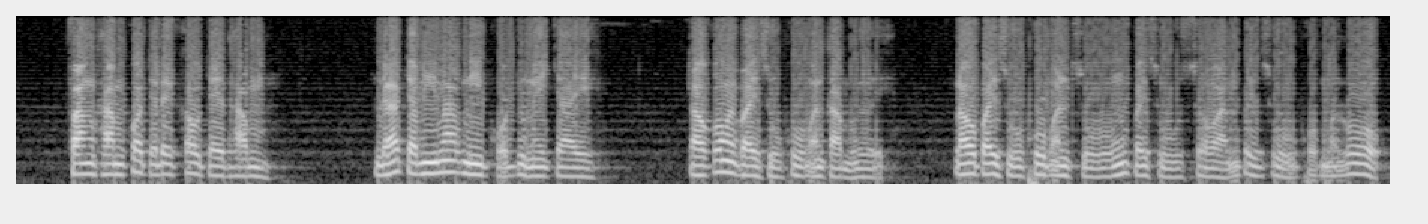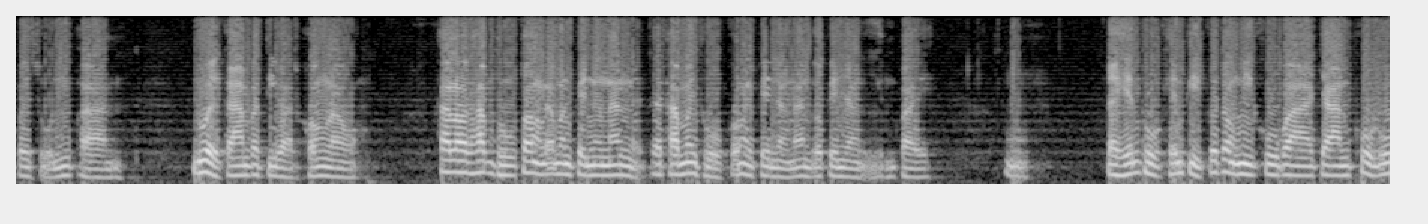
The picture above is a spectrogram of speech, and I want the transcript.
ำฟังธรรมก็จะได้เข้าใจธรรมแล้วจะมีมากมีผลอยู่ในใจ เราก็ไม่ไปสู่ภูมิอันต่ำเลย เราไปสู่ภูมิอันสูง ไปสู่สวรรค์ ไปสู่พรมโลก ไปสู่นิพพาน ด้วยการปฏิบัติของเรา ถ้าเราทำถูกต้องแล้วมันเป็นอย่างนั้นเนี่ยถ้าทำไม่ถูกก็ไม่เป็นอย่างนั้นก็เป็นอย่างอื่นไปอืแต่เห็นถูกเห็นผิดก็ต้องมีครูบาอาจารย์ผู้รู้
